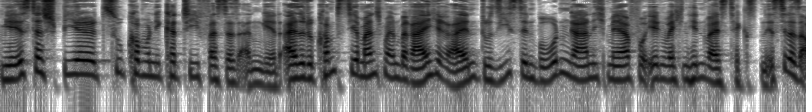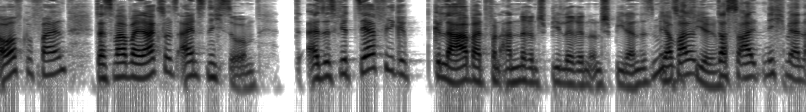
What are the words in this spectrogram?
Mir ist das Spiel zu kommunikativ, was das angeht. Also du kommst hier manchmal in Bereiche rein, du siehst den Boden gar nicht mehr vor irgendwelchen Hinweistexten. Ist dir das auch aufgefallen? Das war bei Dark Souls 1 nicht so. Also es wird sehr viel ge- gelabert von anderen Spielerinnen und Spielern. Das ist mir Ja, zu weil viel. das halt nicht mehr ein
